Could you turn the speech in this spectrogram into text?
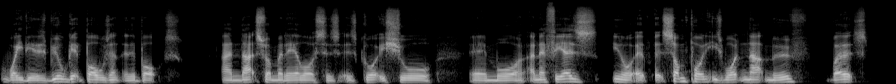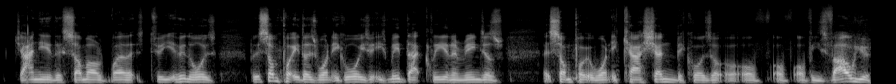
wide areas, we'll get balls into the box. And that's where Morelos has, has got to show uh, more. And if he is, you know, at, at some point he's wanting that move, whether it's January, the summer, whether it's two, who knows. But at some point he does want to go. He's, he's made that clear. And Rangers at some point will want to cash in because of, of, of, of his value.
